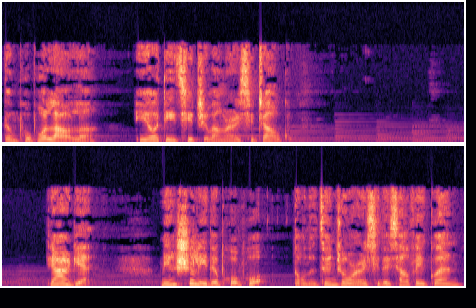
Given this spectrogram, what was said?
等婆婆老了，也有底气指望儿媳照顾。第二点，明事理的婆婆懂得尊重儿媳的消费观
